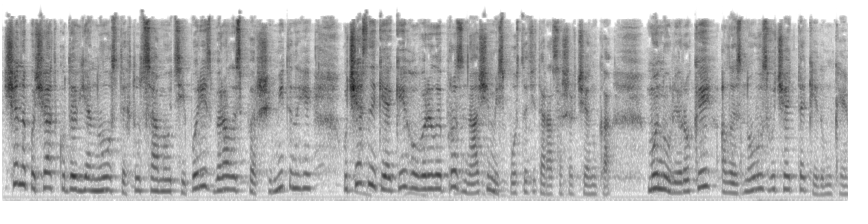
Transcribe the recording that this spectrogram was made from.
Ще на початку 90-х тут саме у цій порі збирались перші мітинги, учасники яких говорили про значимість постаті Тараса Шевченка. Минулі роки, але знову звучать такі думки.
